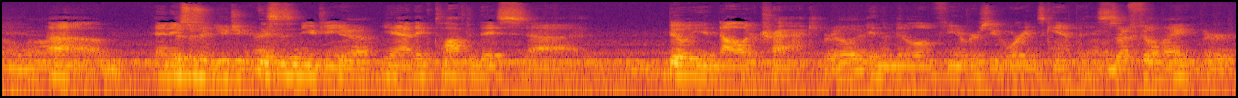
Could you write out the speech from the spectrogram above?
oh wow. Um, and this is in Eugene, right? this is in Eugene. Yeah. Yeah, they plopped this uh, billion dollar track really. in the middle of University of Oregon's campus. was that Phil Knight or?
